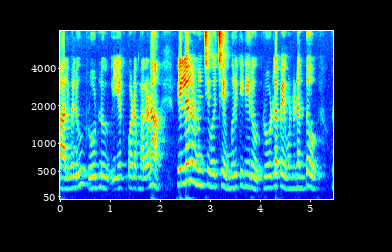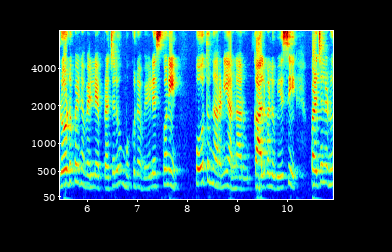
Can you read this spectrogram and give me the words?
కాలువలు రోడ్లు వేయకపోవడం వలన ఇళ్ళలో నుంచి వచ్చే మురికి నీరు రోడ్లపై ఉండడంతో రోడ్డుపైన వెళ్ళే ప్రజలు ముక్కున వేలేసుకొని పోతున్నారని అన్నారు. కాలువలు వేసి ప్రజలను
